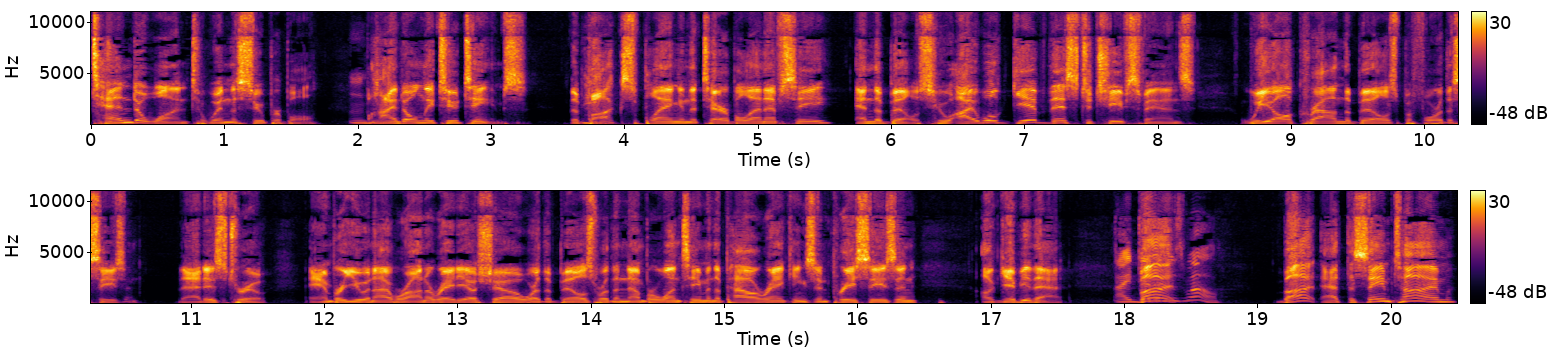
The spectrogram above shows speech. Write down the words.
10 to 1 to win the Super Bowl, mm-hmm. behind only two teams. The Bucks playing in the terrible NFC and the Bills, who I will give this to Chiefs fans. We all crowned the Bills before the season. That is true. Amber, you and I were on a radio show where the Bills were the number 1 team in the power rankings in preseason. I'll give you that. I did But- as well. But at the same time,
